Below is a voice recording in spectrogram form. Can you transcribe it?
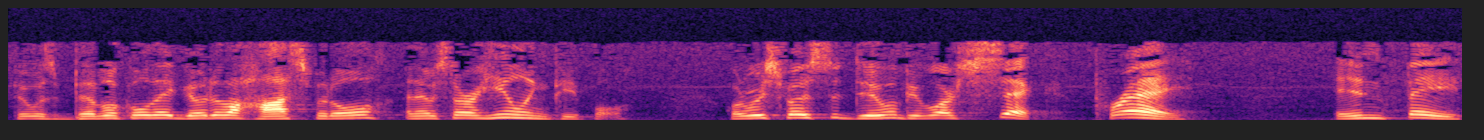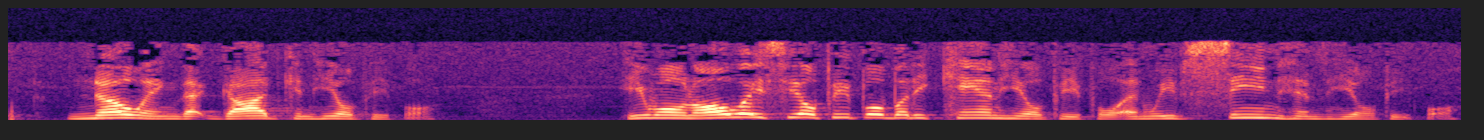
If it was biblical, they'd go to the hospital and they would start healing people. What are we supposed to do when people are sick? Pray in faith, knowing that God can heal people. He won't always heal people, but He can heal people, and we've seen Him heal people.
